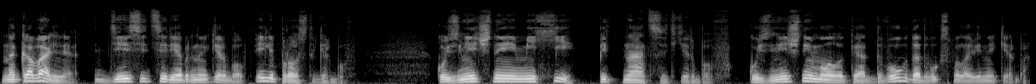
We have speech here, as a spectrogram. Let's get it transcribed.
Наковальня – 10 серебряных гербов или просто гербов. Кузнечные мехи – 15 гербов. Кузнечные молоты от 2 до 2,5 герба.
